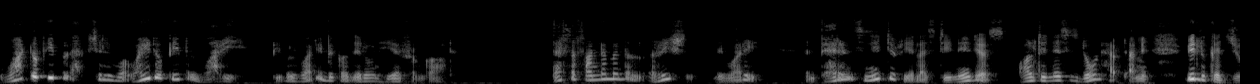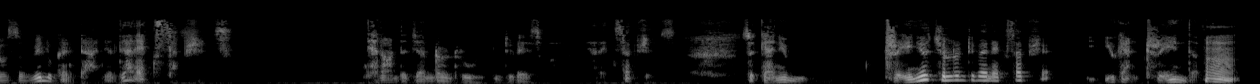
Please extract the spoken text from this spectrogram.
What do people actually, why do people worry? People worry because they don't hear from God. That's the fundamental reason they worry. And parents need to realize teenagers, all teenagers don't have. I mean, we look at Joseph, we look at Daniel, they are exceptions. They're not the general rule in today's world. They are exceptions. So can you train your children to be an exception? You can train them. Hmm.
